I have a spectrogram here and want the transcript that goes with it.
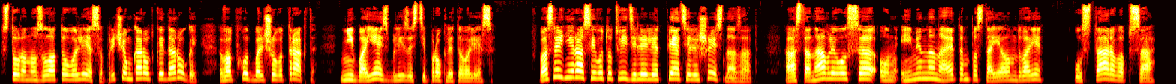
в сторону Золотого леса, причем короткой дорогой, в обход Большого тракта, не боясь близости проклятого леса. В последний раз его тут видели лет пять или шесть назад, а останавливался он именно на этом постоялом дворе, у старого пса,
